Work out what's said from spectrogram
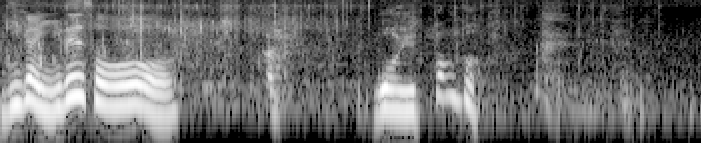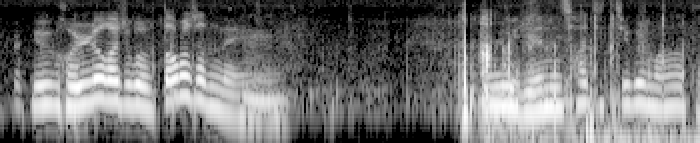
네가 이래서 와, 얘 빵 봐. 여기 걸려가지고 떨어졌네. 응. 오 얘는 사진 찍을 만하다.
